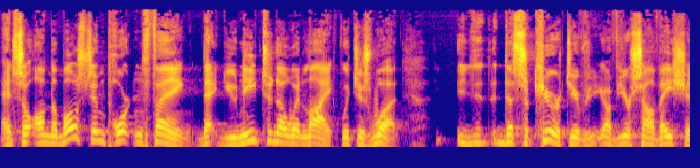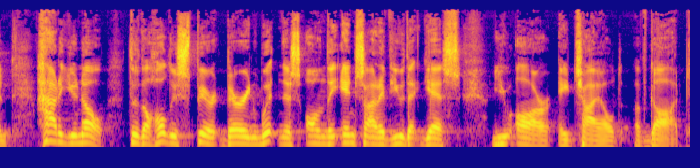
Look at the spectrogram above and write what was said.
And so, on the most important thing that you need to know in life, which is what? the security of, of your salvation. How do you know? Through the Holy Spirit bearing witness on the inside of you that, yes, you are a child of God.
